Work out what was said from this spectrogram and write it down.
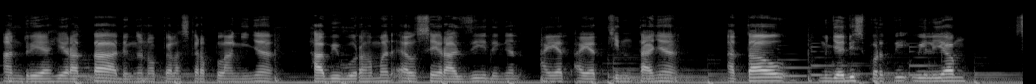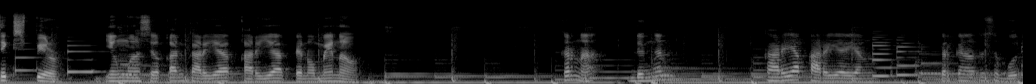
Andrea Hirata dengan novel Laskar Pelanginya, Habibur Rahman El Serazi dengan ayat-ayat cintanya, atau menjadi seperti William Shakespeare yang menghasilkan karya-karya fenomenal. Karena dengan karya-karya yang terkenal tersebut,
